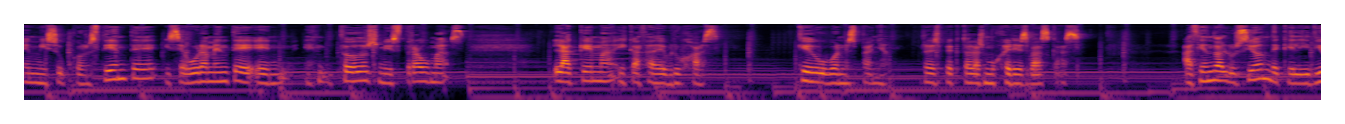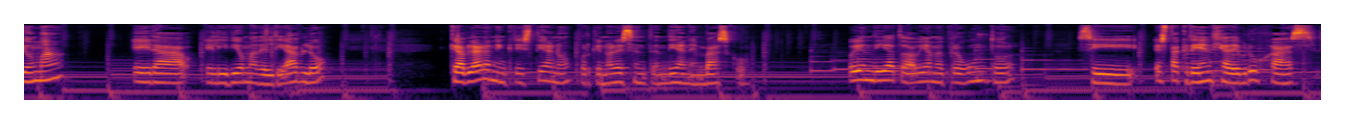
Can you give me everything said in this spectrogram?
en mi subconsciente y seguramente en, todos mis traumas la quema y caza de brujas que hubo en España respecto a las mujeres vascas, haciendo alusión de que el idioma era el idioma del diablo, que hablaran en cristiano porque no les entendían en vasco. Hoy en día todavía me pregunto si esta creencia de brujas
